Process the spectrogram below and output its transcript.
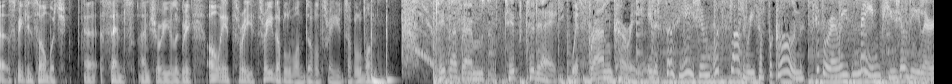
uh, speaking so much uh, sense. I'm sure you'll agree. 083 311 3311. Tip FM's Tip Today with Fran Curry. In association with Slattery's of Puckane, Tipperary's main Peugeot dealer.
